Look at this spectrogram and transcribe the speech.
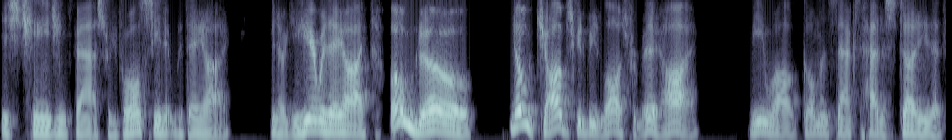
is changing fast. We've all seen it with AI. You know, you hear with AI, oh no, no jobs going to be lost from AI. Meanwhile, Goldman Sachs had a study that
